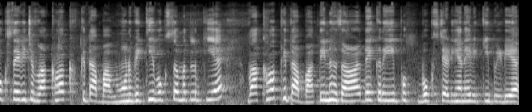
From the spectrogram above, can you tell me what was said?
ਬੁੱਕਸ ਦੇ ਵਿੱਚ ਵੱਖ-ਵੱਖ ਕਿਤਾਬਾਂ ਹੁਣ ਵਿਕੀ ਬੁੱਕਸ ਦਾ ਮਤਲਬ ਕੀ ਹੈ ਵੱਖ-ਵੱਖ ਕਿਤਾਬਾਂ 3000 ਦੇ ਕਰੀਬ ਬੁੱਕਸ ਜਿਹੜੀਆਂ ਨੇ ਵਿਕੀਪੀਡੀਆ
